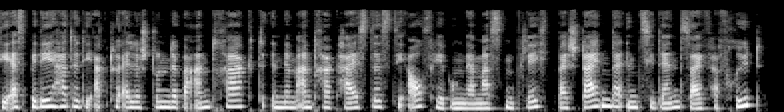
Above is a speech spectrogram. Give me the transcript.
Die SPD hatte die aktuelle Stunde beantragt. In dem Antrag heißt es, die Aufhebung der Maskenpflicht bei steigender Inzidenz sei verfrüht,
